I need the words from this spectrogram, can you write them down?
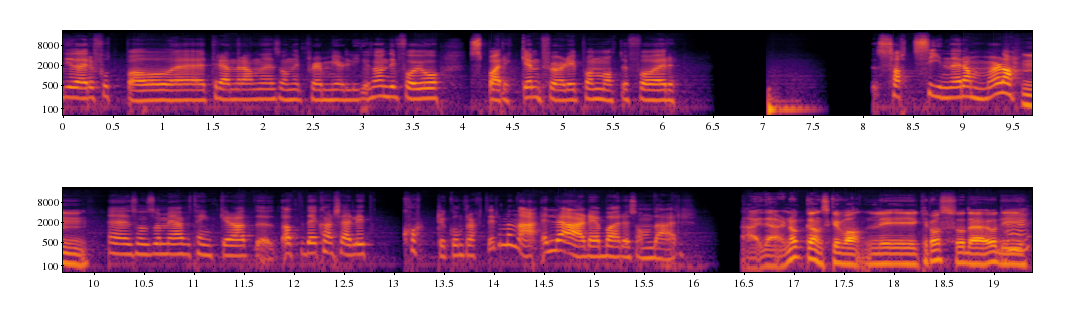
de der fotballtrenerne sånn i Premier League og sånn, de får jo sparken før de på en måte får satt sine rammer, da. Mm. Eh, sånn som jeg tenker at, at det kanskje er litt korte kontrakter, men er, eller er det bare sånn det er? Nei, det er nok ganske vanlig i cross, og det er jo de mm.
